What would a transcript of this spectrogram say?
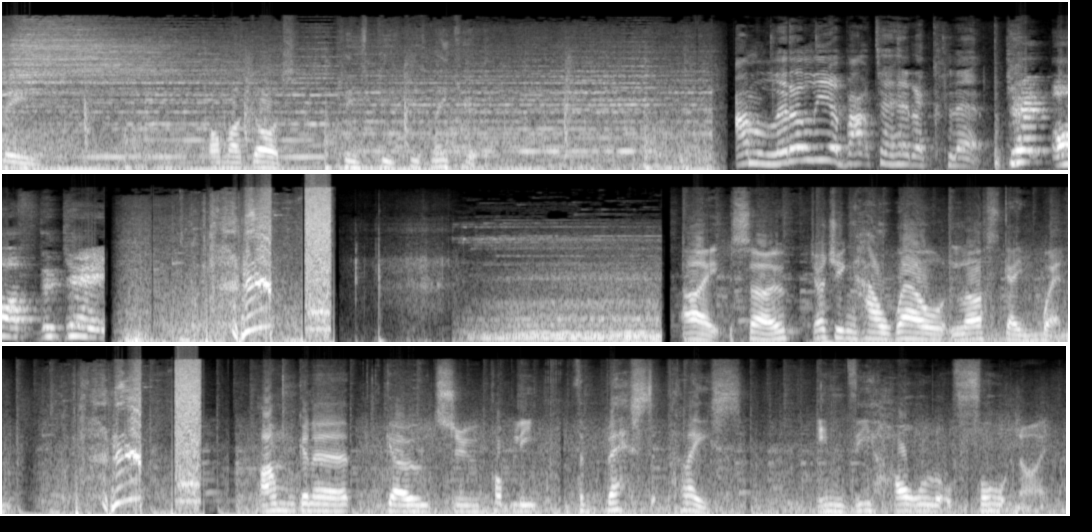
Please. Oh my god. Please, please, please make it. I'm literally about to hit a clip. Get off the game. Alright, so, judging how well last game went, I'm gonna go to probably the best place in the whole of Fortnite.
